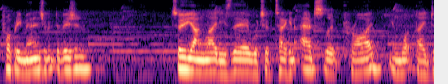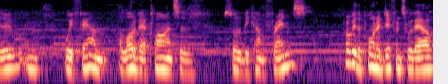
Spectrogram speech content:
property management division two young ladies there which have taken absolute pride in what they do and we've found a lot of our clients have sort of become friends. Probably the point of difference with our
